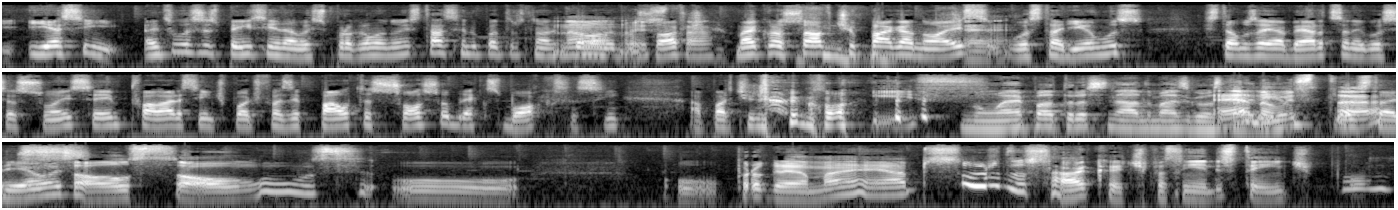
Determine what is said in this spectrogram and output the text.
E, e, assim, antes que vocês pensem, não, esse programa não está sendo patrocinado Não, pela Microsoft. Microsoft paga nós, É. gostaríamos, estamos aí abertos a negociações, sempre falar assim, a gente pode fazer pautas só sobre Xbox, assim, a partir de agora. Isso. Não é patrocinado, mas É, gostaria. não está. Gostaríamos. Só, só os- o, o programa é absurdo, saca? Tipo assim, eles têm, tipo, o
